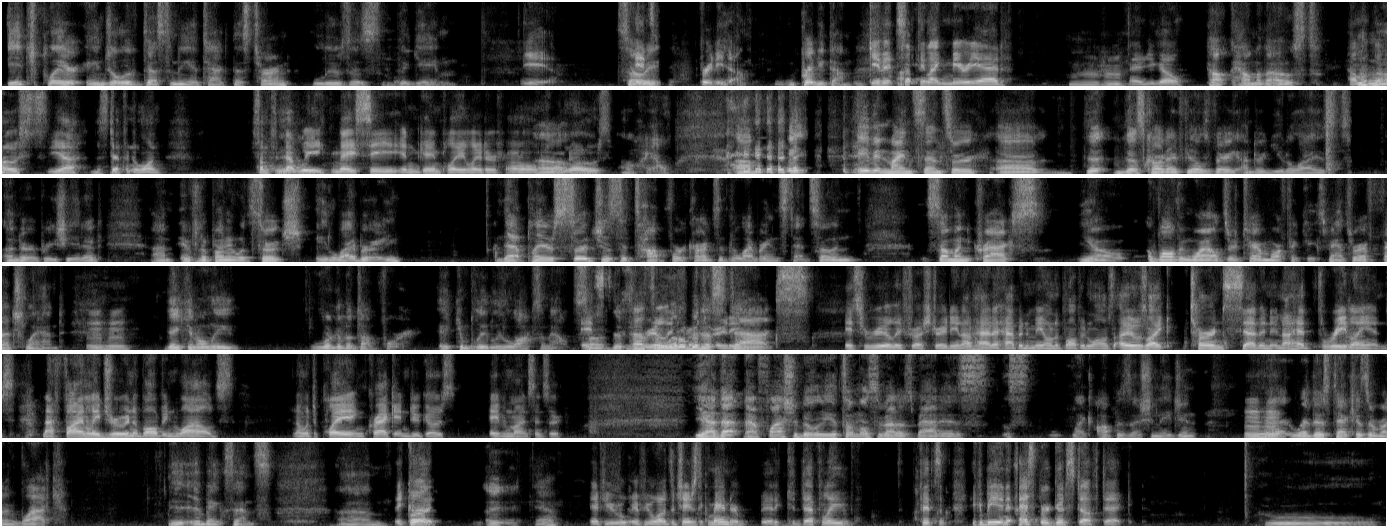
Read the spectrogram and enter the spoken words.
each player Angel of Destiny attack this turn loses the game. yeah. So It's- it, Pretty Yeah. dumb. pretty dumb. Give it something like Myriad. hmm There you go. Hel- Helm of the Host. Helm of the Mhm. Hosts. Yeah, it's definitely one. Something that we may see in gameplay later. I don't know. Oh. Who knows? Oh hell. Um, A- Aven Mindcensor. Uh, th- this card I feel is very underutilized, underappreciated. Um, if an opponent would search a library, that player searches the top four cards of the library instead. So, when someone cracks, you know, Evolving Wilds or Terramorphic Expanse or a fetch land, Mm-hmm. they can only look at the top four. It completely locks them out. So It's this has really a little bit of stacks. It's really frustrating. I've had it happen to me on Evolving Wilds. I- It was like turn seven, and I had three lands. And I finally drew an Evolving Wilds, and I went to play and crack it, and dude goes, Aven Mindcensor. Yeah, that that flash ability, it's almost about as bad as like opposition agent. Mhm. Uh, where this deck isn't running black, it, it makes sense. Um, It could. but, uh, yeah, if you if you wanted to change the commander, it could definitely fit some. It could be an Esper good stuff deck. ooh,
